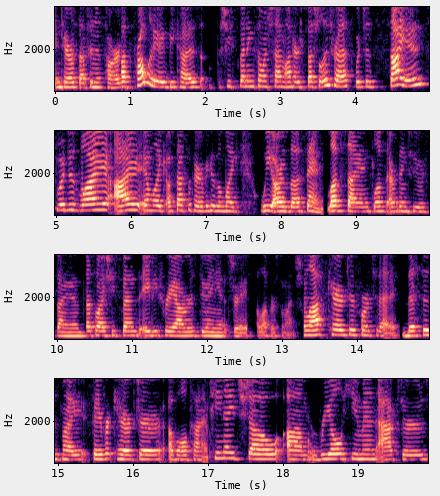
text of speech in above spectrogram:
interoception is hard. That's probably because she's spending so much time on her special interest, which is science, which is why I am like obsessed with her because I'm like, we are the same. Loves science, loves everything to do with science. That's why she spends 83 hours doing it straight. I love her so much. The last character for today. This is my favorite character of all time. Teenage show, um, real human actors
